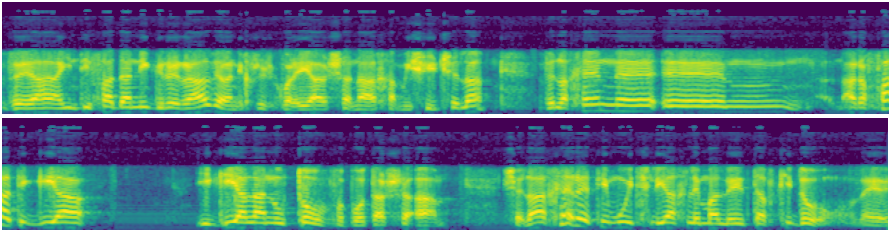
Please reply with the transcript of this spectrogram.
והאינתיפאדה נגררה, זה אני חושב שכבר היה השנה החמישית שלה, ולכן ערפאת הגיע, הגיע לנו טוב באותה שעה. שאלה אחרת, אם הוא הצליח למלא את תפקידו אה,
